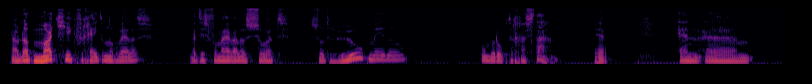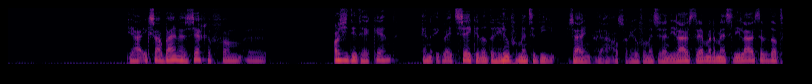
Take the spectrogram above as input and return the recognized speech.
Nou, dat matje, ik vergeet hem nog wel eens. Maar het is voor mij wel een soort, soort hulpmiddel om erop te gaan staan. Ja. En ehm, ja, ik zou bijna zeggen van, eh, als je dit herkent, en ik weet zeker dat er heel veel mensen die zijn, ja, als er heel veel mensen zijn die luisteren, hè, maar de mensen die luisteren, dat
